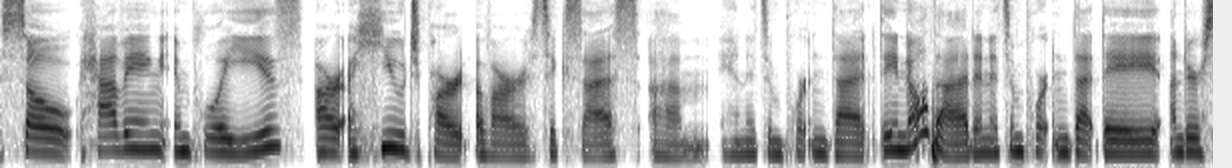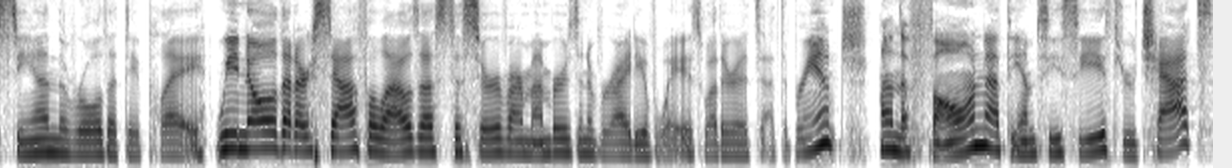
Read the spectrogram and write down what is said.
So, having employees are a huge part of our success. Um, and it's important that they know that and it's important that they understand the role that they play. We know that our staff allows us to serve our members in a variety of ways, whether it's at the branch, on the phone, at the MCC, through chats,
